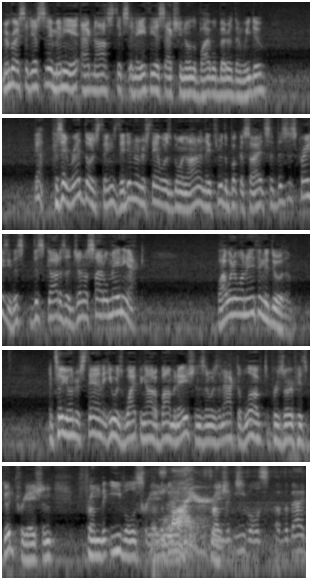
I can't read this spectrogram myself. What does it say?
Remember, I said yesterday many agnostics and atheists actually know the Bible better than we do? Yeah, because they read those things, they didn't understand what was going on, and they threw the book aside and said, This is crazy. This, this God is a genocidal maniac. Why would I want anything to do with him? Until you understand that he was wiping out abominations and it was an act of love to preserve his good creation from the evils creation. of the bad From the evils of the bad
